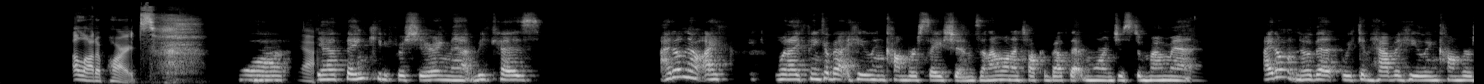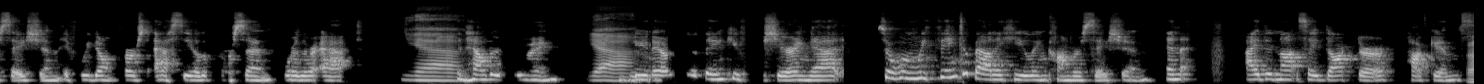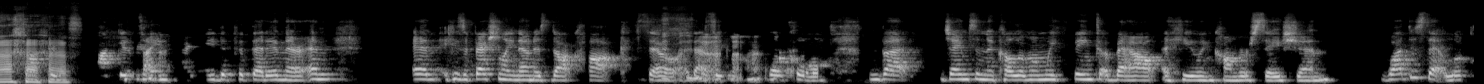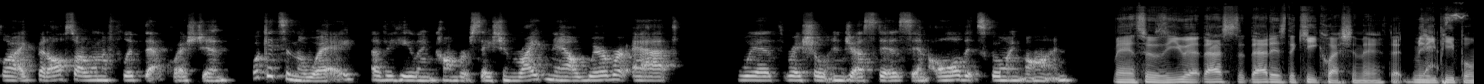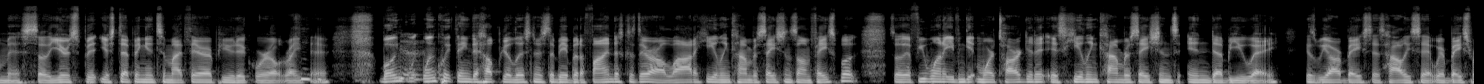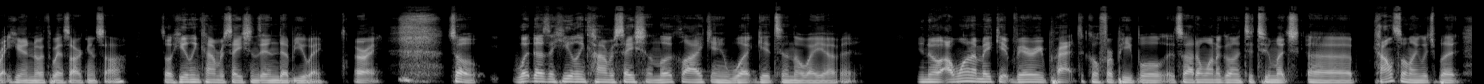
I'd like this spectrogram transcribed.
a lot of parts. Yeah. Yeah. Yeah thank you for sharing that because i don't know i when I think about healing conversations, and I want to talk about that more in just a moment, I don't know that we can have a healing conversation if we don't first ask the other person where they're at. Yeah. And how they're doing. Yeah. You know, so thank you for sharing that. So when we think about a healing conversation, and I did not say Dr. Hawkins. Hawkins, Hawkins I, I, need to put that in there. And and he's affectionately known as Doc Hawk. So that's even more cool. But James and Nicola, when we think about a healing conversation, what does that look like? But also, I want to flip that question. What gets in the way of a healing conversation right now, where we're at with racial injustice and all that's going on? Man, Susie, you that's that is the key question there that many yes. people miss. So you're you're stepping into my therapeutic world right there. one one quick thing to help your listeners to be able to find us because there are a lot of healing conversations on Facebook. So if you want to even get more targeted, is Healing Conversations NWA because we are based, as Holly said, we're based right here in Northwest Arkansas. So Healing Conversations NWA. All right. So what does a healing conversation look like, and what gets in the way of it? You know, I want to make it very practical for people. So I don't want to go into too much uh, counsel language, but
